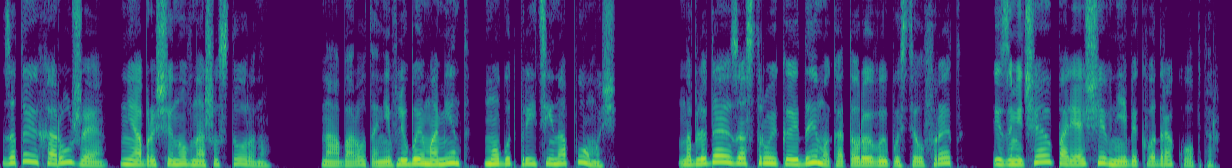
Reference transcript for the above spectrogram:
зато их оружие не обращено в нашу сторону. Наоборот, они в любой момент могут прийти на помощь. Наблюдаю за струйкой дыма, которую выпустил Фред, и замечаю парящий в небе квадрокоптер.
